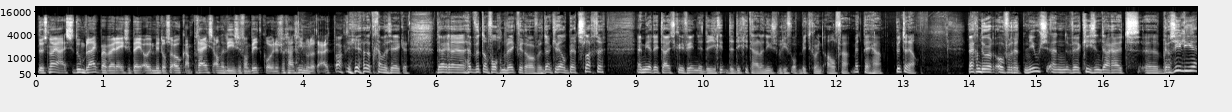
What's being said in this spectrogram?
Dus nou ja, ze doen blijkbaar bij de ECB inmiddels ook aan prijsanalyse van bitcoin. Dus we gaan zien hoe dat uitpakt. Ja, dat gaan we zeker. Daar uh, hebben we het dan volgende week weer over. Dankjewel Bert Slachter. En meer details kun je vinden in de digitale nieuwsbrief op bitcoinalpha met ph.nl. Wij gaan door over het nieuws en we kiezen daaruit uh, Brazilië.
